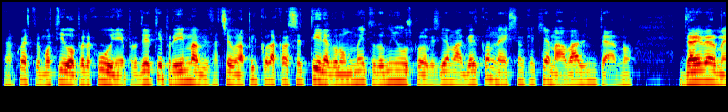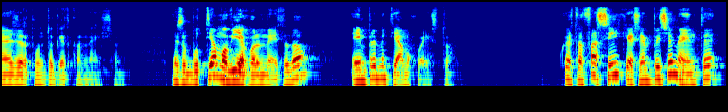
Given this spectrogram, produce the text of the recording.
Eh, questo è il motivo per cui nei progetti prima vi facevo una piccola classettina con un metodo minuscolo che si chiama getConnection che chiamava all'interno drivermanager.getConnection. Adesso buttiamo via quel metodo e implementiamo questo. Questo fa sì che semplicemente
